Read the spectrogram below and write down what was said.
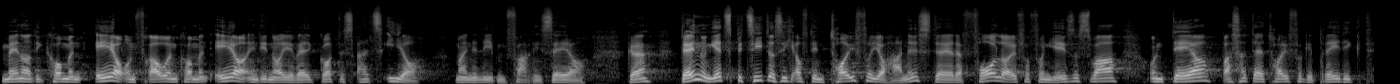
Männer, die kommen eher und Frauen kommen eher in die neue Welt Gottes als ihr, meine lieben Pharisäer Gell? Denn, und jetzt bezieht er sich auf den Täufer Johannes, der ja der Vorläufer von Jesus war, und der, was hat der Täufer gepredigt?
